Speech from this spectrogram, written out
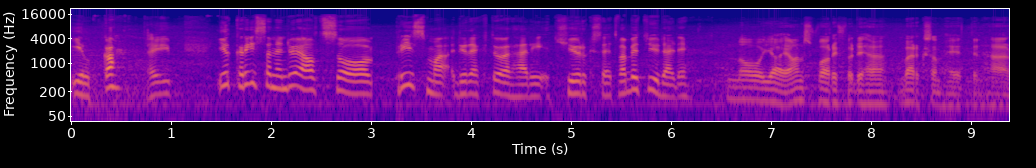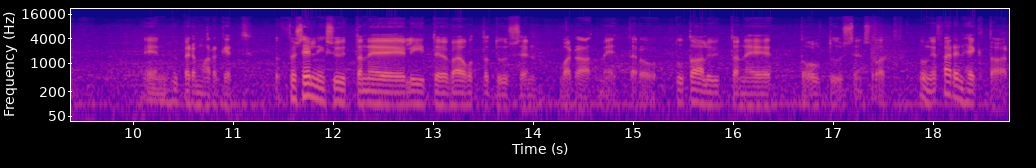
Ilkka! Hej! Ilkka Rissanen, du är alltså Prisma-direktör här i Kyrkset. Vad betyder det? No, jag är ansvarig för den här verksamheten här. En hypermarket. Försäljningsytan är lite över 8000 kvadratmeter och totalytan är 12 000 så att ungefär en hektar.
